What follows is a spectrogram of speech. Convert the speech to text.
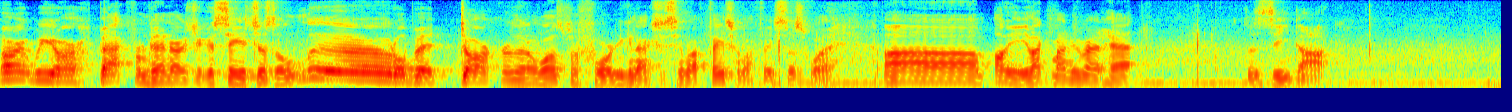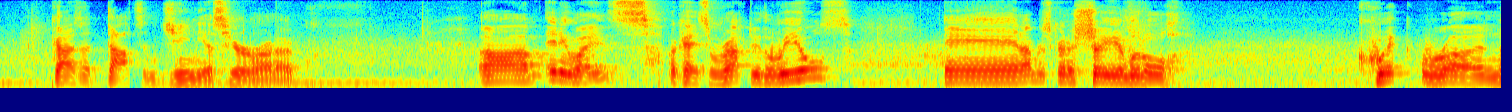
All right, we are back from dinner. As you can see, it's just a little bit darker than it was before. You can actually see my face when I face this way. Um, oh yeah, you like my new red hat? The Z-Doc. Guy's a Datsun genius here in Roanoke. Um, anyways, okay, so we're to do the wheels. And I'm just going to show you a little quick run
